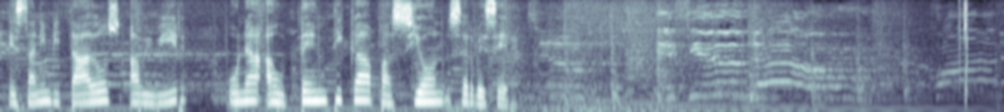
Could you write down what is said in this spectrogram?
Están invitados a vivir una auténtica pasión cervecera.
